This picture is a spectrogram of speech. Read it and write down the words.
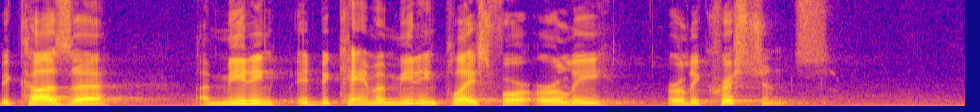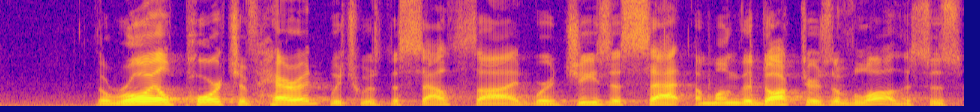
Because uh, a meeting, it became a meeting place for early, early Christians. The royal porch of Herod, which was the south side where Jesus sat among the doctors of law. This is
